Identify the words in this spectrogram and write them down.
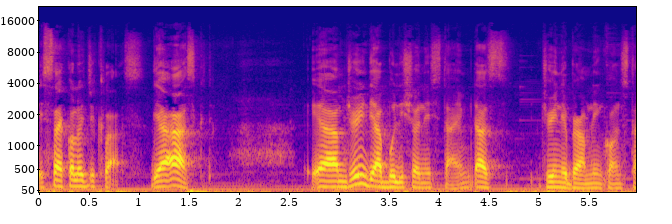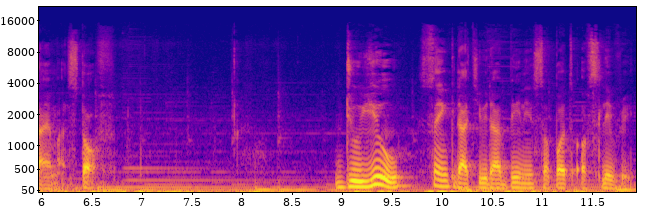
a psychology class. They are asked um, during the abolitionist time, that's during Abraham Lincoln's time and stuff. Do you think that you would have been in support of slavery?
